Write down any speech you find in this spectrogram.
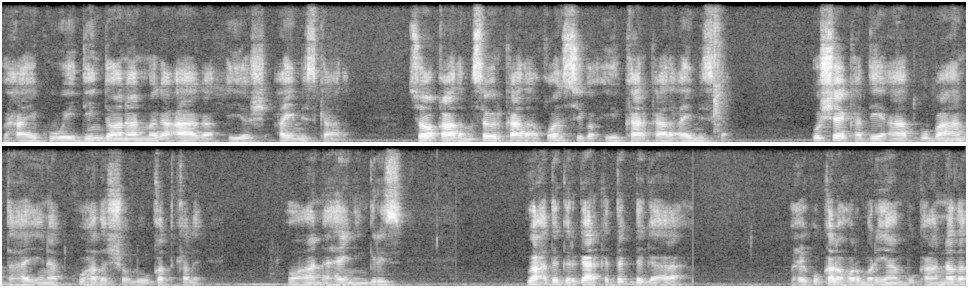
Waxa ay ku weydiin doonaan magacaaga iyo caymiskaada. Soo qaado sawirkaaga aqoonsiga iyo kaarkaaga caymiska. U sheeg haddii aad u baahan tahay inaad ku hadasho luqad kale oo aan ahayn Ingiriis. Waaxda gargaarka degdega ah waxay ku kala hormariyaan bukaanada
